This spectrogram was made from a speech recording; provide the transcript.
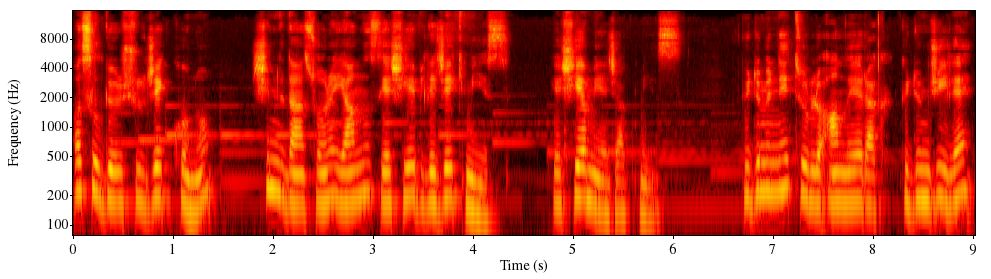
asıl görüşülecek konu şimdiden sonra yalnız yaşayabilecek miyiz? Yaşayamayacak mıyız? Güdümü ne türlü anlayarak güdümcü ile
